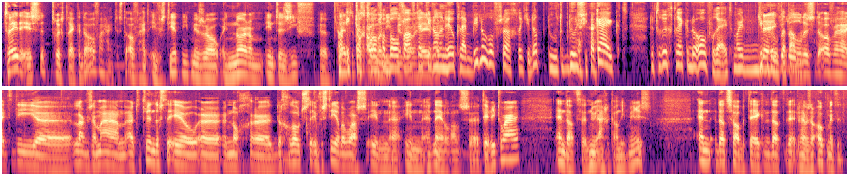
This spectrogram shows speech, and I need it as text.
Tweede is de terugtrekkende overheid. Dus de overheid investeert niet meer zo enorm intensief. Maar plant ik dacht gewoon van bovenaf dat je dan een heel klein binnenhof zag. Dat je dat bedoelt. Ik bedoel, als je kijkt, de terugtrekkende overheid. Maar je nee, bedoelt ik bedoel dus de overheid die eh, langzaamaan uit de 20e eeuw nog de grootste investeerder was in, in het Nederlands territoire. En dat eh, nu eigenlijk al niet meer is. En dat zal betekenen dat, dat hebben ze ook met het,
